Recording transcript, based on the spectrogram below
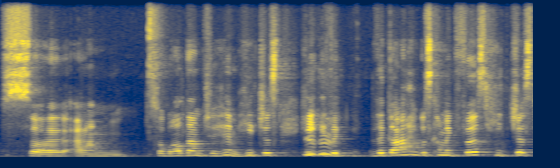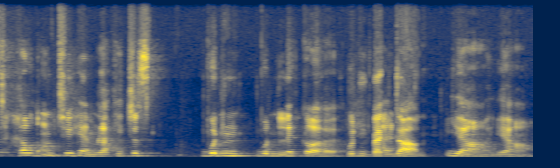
So, um, so well done to him. He just he mm-hmm. the, the guy who was coming first. He just held on to him like he just wouldn't wouldn't let go. Wouldn't back And- down. Yeah, yeah.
